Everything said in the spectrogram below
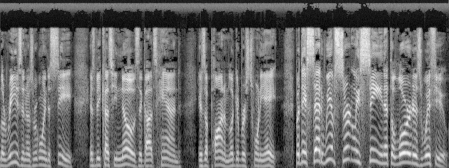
the reason, as we're going to see, is because he knows that God's hand is upon him. Look at verse 28. But they said, We have certainly seen that the Lord is with you.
